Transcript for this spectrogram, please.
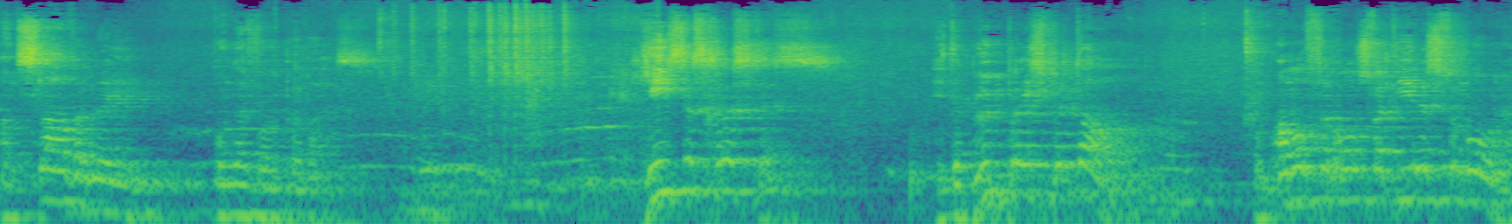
aan slawerny onderworpe was Jesus Christus het 'n bloedprys betaal om almal van ons wat hier is vanmôre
